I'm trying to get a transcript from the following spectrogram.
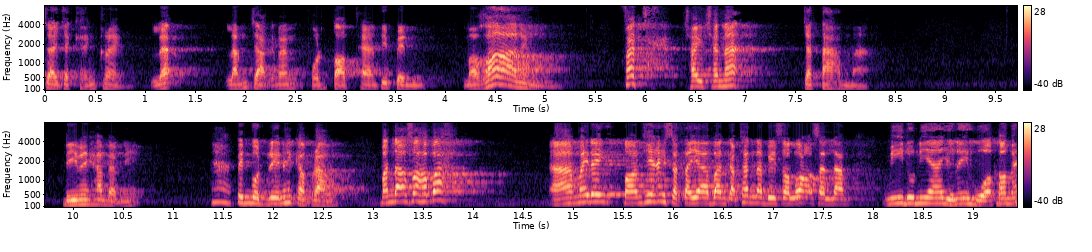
ใจจะแข็งแกร่ง และหลังจากนั้นผลตอบแทนที่เป็น มากาหนึ่งฟัดชัยชนะจะตามมา ดีไหมครับแบบนี้ เป็นบทเรียนให้กับเรา บรรดาสหบะอ่าไม่ได้ตอนที่ให้สัตยาบันกับท่านนาบีสุลต่านสัลลัมมีดุนยาอยู่ในหัวเขาไหม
